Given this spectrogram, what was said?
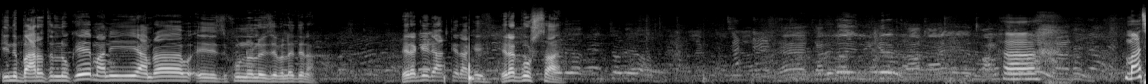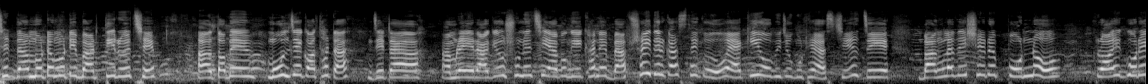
কিন্তু ভারতের লোকে মানে আমরা এই পূর্ণ লয়ে যাবে দে না। এরা গেট আটকে রাখে, এরা গোস চায়। মাছের দাম মোটামুটি বাড়তি রয়েছে। তবে মূল যে কথাটা, যেটা আমরা এর আগেও শুনেছি এবং এখানে ব্যবসায়ীদের কাছ থেকেও একই অভিযোগ উঠে আসছে যে বাংলাদেশের পণ্য ক্রয় করে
